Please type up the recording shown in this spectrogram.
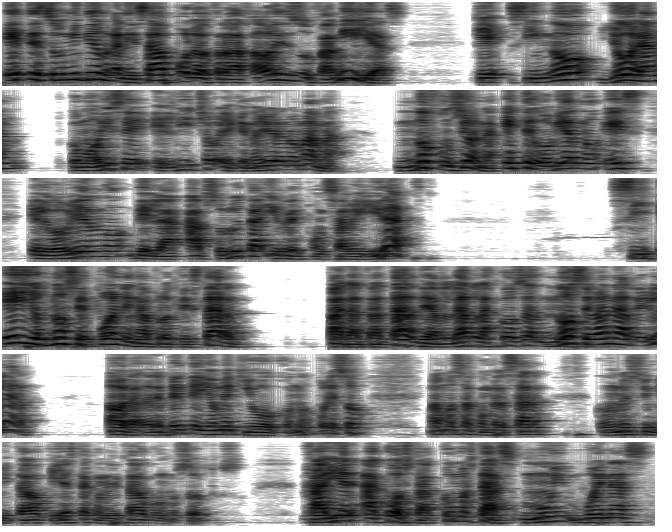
este es un meeting organizado por los trabajadores y sus familias, que si no lloran, como dice el dicho, el que no llora no mama, no funciona. Este gobierno es el gobierno de la absoluta irresponsabilidad. Si ellos no se ponen a protestar para tratar de arreglar las cosas, no se van a arreglar. Ahora, de repente yo me equivoco, ¿no? Por eso vamos a conversar con nuestro invitado que ya está conectado con nosotros. Javier Acosta, ¿cómo estás? Muy buenas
